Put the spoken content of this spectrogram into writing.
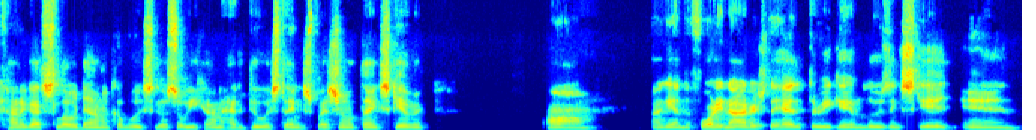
kind of got slowed down a couple weeks ago, so he kind of had to do his thing, especially on Thanksgiving. Um, again, the 49ers, they had a three game losing skid, and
